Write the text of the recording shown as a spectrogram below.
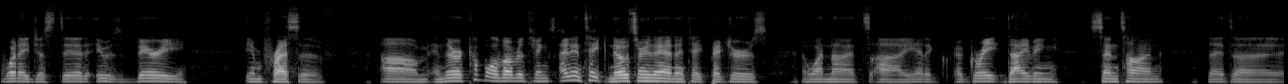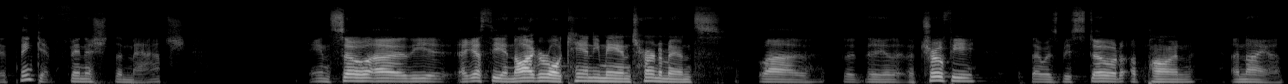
what I just did. It was very impressive. Um, and there are a couple of other things. I didn't take notes or anything. I didn't take pictures and whatnot. Uh, he had a, a, great diving senton that uh, I think it finished the match and so uh, the I guess the inaugural Candyman tournament, uh, the, the, trophy that was bestowed upon Anaya.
